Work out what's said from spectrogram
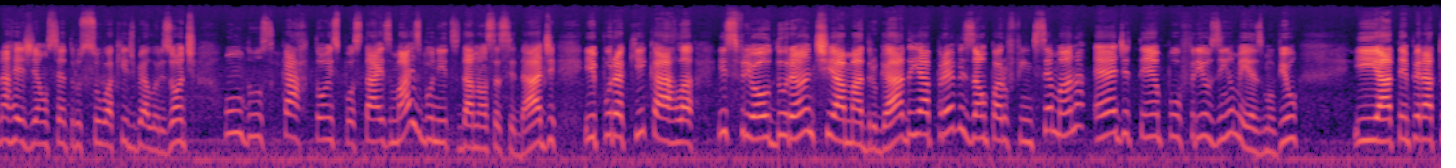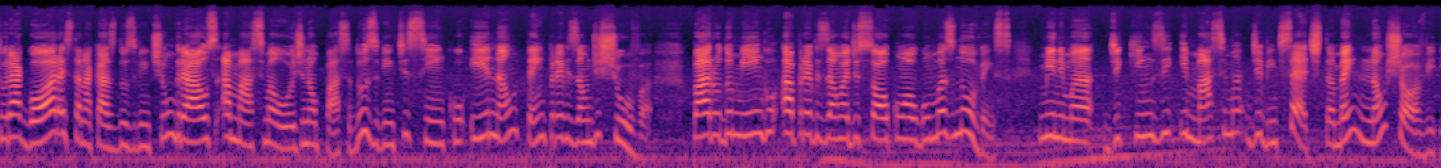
na região centro-sul aqui de Belo Horizonte, um dos cartões postais mais bonitos da nossa cidade. E por aqui, Carla, esfriou durante a madrugada e a previsão para o fim de semana é de tempo friozinho mesmo, viu? E a temperatura agora está na casa dos 21 graus, a máxima hoje não passa dos 25 e não tem previsão de chuva. Para o domingo, a previsão é de sol com algumas nuvens, mínima de 15 e máxima de 27. Também não chove.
